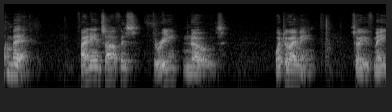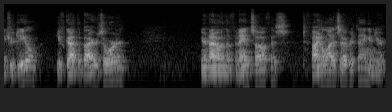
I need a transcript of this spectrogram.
welcome back. Finance office, three no's. What do I mean? So you've made your deal, you've got the buyer's order, you're now in the finance office to finalize everything and you're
